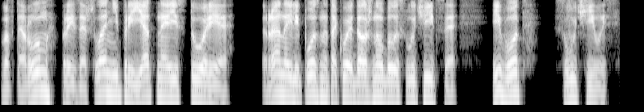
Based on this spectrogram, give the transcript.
Во втором произошла неприятная история. Рано или поздно такое должно было случиться. И вот, случилось.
